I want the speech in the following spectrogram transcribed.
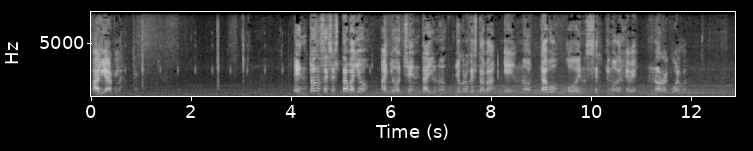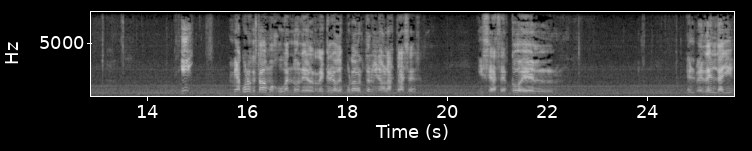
a liarla. Entonces estaba yo, año 81, yo creo que estaba en octavo o en séptimo de GB, no recuerdo. Y me acuerdo que estábamos jugando en el recreo después de haber terminado las clases y se acercó el el bedel de allí,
